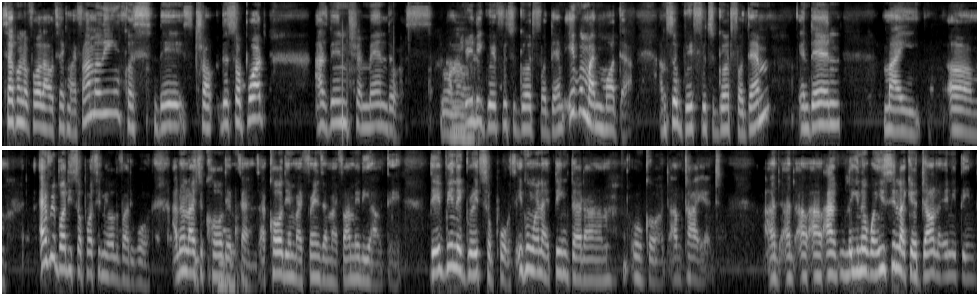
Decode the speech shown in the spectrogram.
Second of all, I'll take my family because they the support has been tremendous. Wow. I'm really grateful to God for them. Even my mother, I'm so grateful to God for them. And then my um everybody supporting me all over the world. I don't like to call them fans. I call them my friends and my family out there. They've been a great support, even when I think that um oh God, I'm tired. And and I, I, I you know when you seem like you're down or anything,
